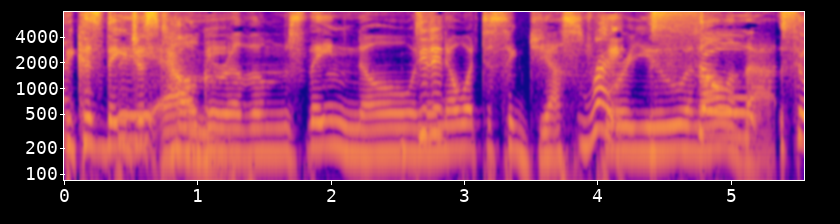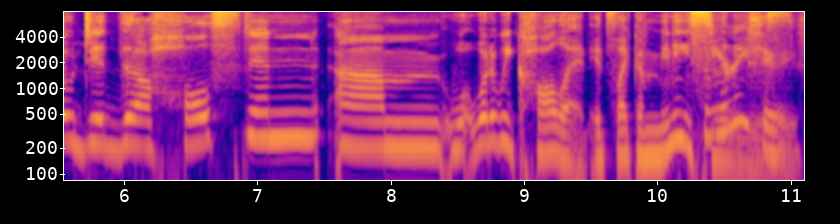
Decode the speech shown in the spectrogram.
because they The just tell me. algorithms. They know and Did they it- know what to suggest Right. for you and so, all of that. So did the Halston um what, what do we call it? It's like a mini a series.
